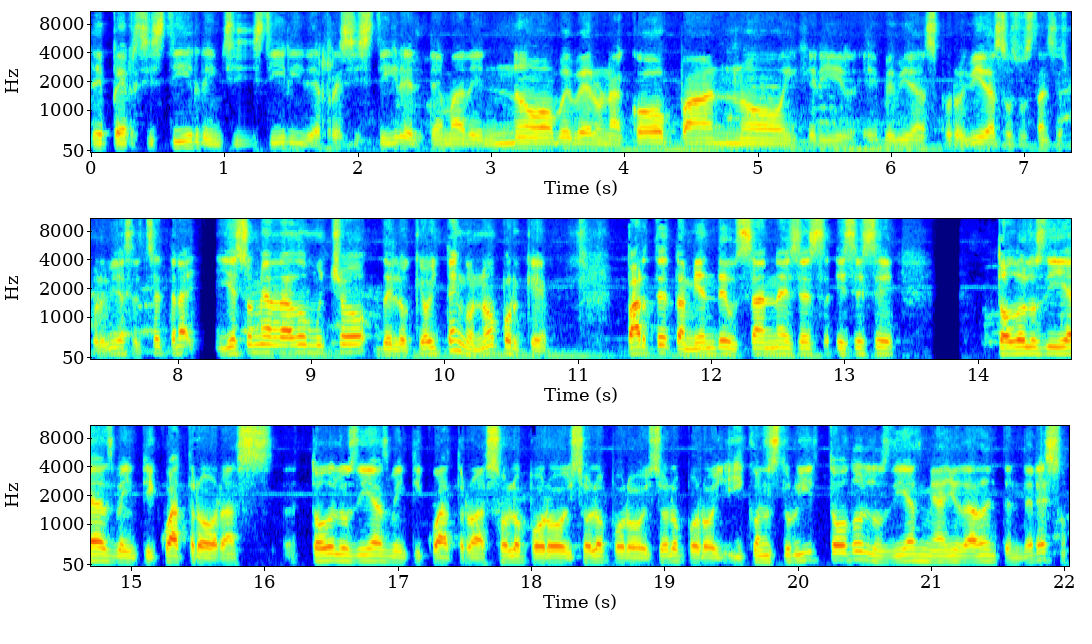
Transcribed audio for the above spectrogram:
de persistir, de insistir y de resistir el tema de no beber una copa, no ingerir eh, bebidas prohibidas o sustancias prohibidas, etcétera. Y eso me ha dado mucho de lo que hoy tengo, ¿no? Porque parte también de Usana es, es, ese todos los días 24 horas, todos los días 24 horas, solo por hoy, solo por hoy, solo por hoy. Y construir todos los días me ha ayudado a entender eso.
